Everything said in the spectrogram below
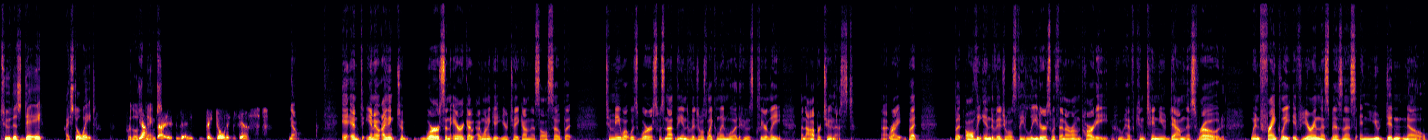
To this day, I still wait for those Yeah. names. Uh, they they don't exist. No. A- And, you know, I think to worse, and Erick, I, I want to get your take on this also, but to me, what was worse was not the individuals like Lin Wood, who is clearly an opportunist, uh, right. But but all the individuals, the leaders within our own party who have continued down this road, when frankly, if you're in this business and you didn't know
